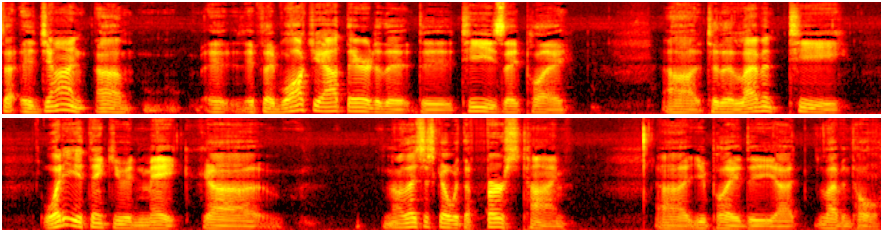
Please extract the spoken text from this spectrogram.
so uh, John, um, if they walked you out there to the the tees they play, uh, to the eleventh tee, what do you think you would make? Uh, no, let's just go with the first time uh, you played the uh, 11th hole.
